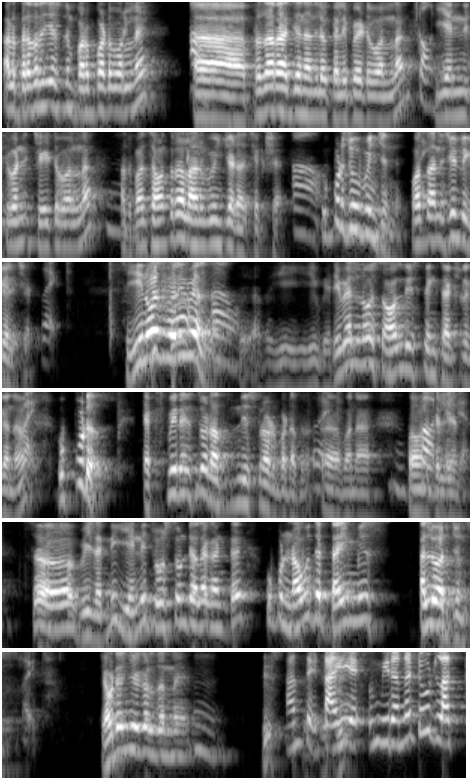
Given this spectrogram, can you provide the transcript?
వాళ్ళ బ్రదర్ చేసిన పొరపాటు వల్లనే ఆ, ప్రజారాజ్యాన్ని అందులో కలిపేయడం వలన. ఇవన్నిటివన్నీ చేయటం వలన ఉమ్, అది పది సంవత్సరాలు అనుభవించాడు ఆ శిక్ష. ఇప్పుడు చూపించింది. మొత్తం అన్ని సీట్లు గెలిచాడు. He knows very well. He very well knows all these things యాక్చువల్గా ఇప్పుడు ఎక్స్పీరియన్స్ తోటి అర్థం చేసుకున్నాడు అనమాట అతను. మన ఉమ్, పవన్ కళ్యాణ్. సో వీళ్ళన్నీ ఇవన్నీ చూస్తుంటే ఎలాగంటే ఇప్పుడు now the time is Allu Arjun's ఎవడేం చేయగలదాన్ని Yes. అంతే టై మీరు అన్నట్టు లక్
